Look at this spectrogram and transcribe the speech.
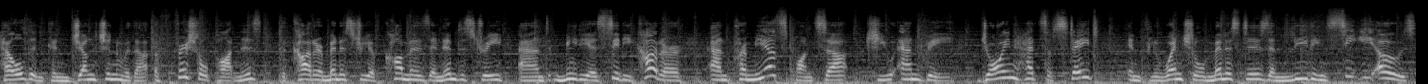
held in conjunction with our official partners, the Qatar Ministry of Commerce and Industry and Media City Qatar, and premier sponsor QNB. Join heads of state, influential ministers, and leading CEOs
